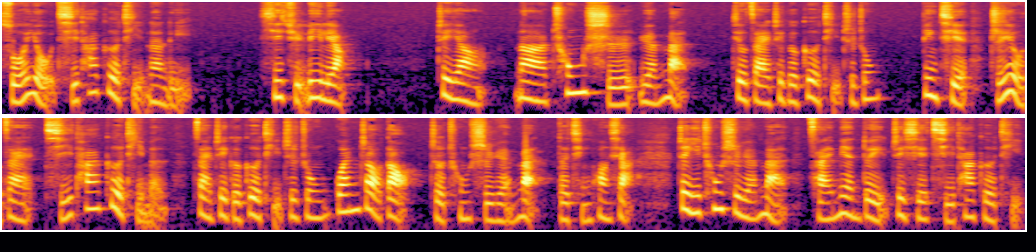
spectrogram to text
所有其他个体那里吸取力量，这样那充实圆满就在这个个体之中，并且只有在其他个体们在这个个体之中关照到这充实圆满的情况下，这一充实圆满才面对这些其他个体。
